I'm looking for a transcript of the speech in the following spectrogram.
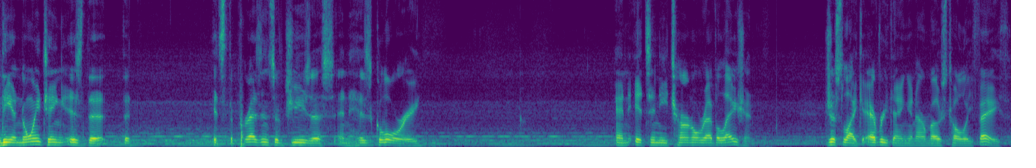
The anointing is the, the it's the presence of Jesus and his glory and it's an eternal revelation just like everything in our most holy faith.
